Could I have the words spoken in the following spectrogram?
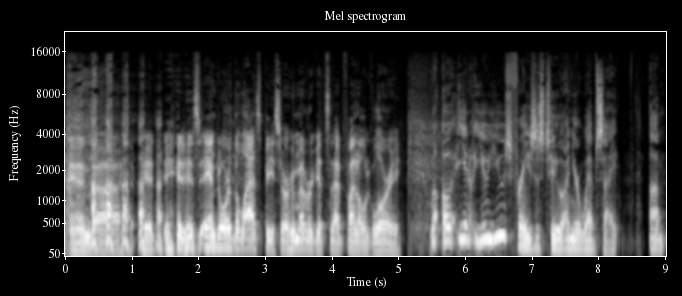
And uh, it, it is, and or the last piece or whomever gets that final glory. Well, oh, you know, you use phrases too on your website, um,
